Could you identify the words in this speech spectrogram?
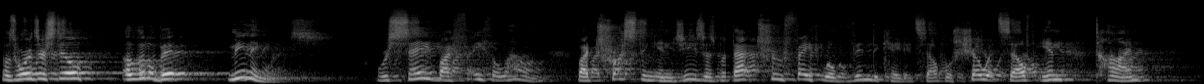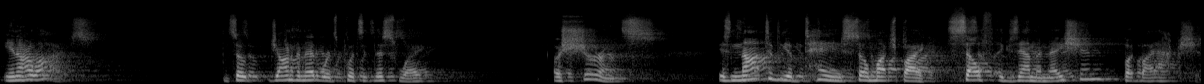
Those words are still a little bit meaningless. We're saved by faith alone, by trusting in Jesus, but that true faith will vindicate itself, will show itself in time in our lives. And so Jonathan Edwards puts it this way assurance is not to be obtained so much by self examination, but by action.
